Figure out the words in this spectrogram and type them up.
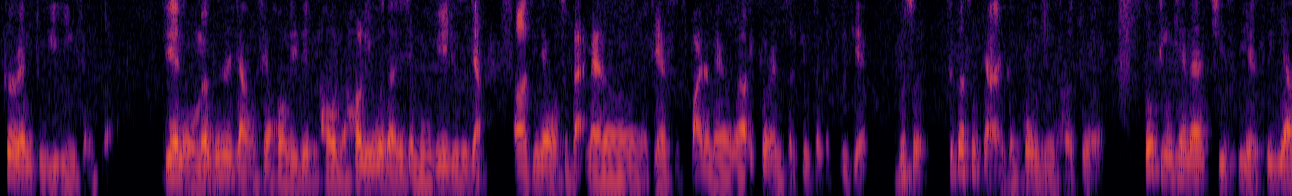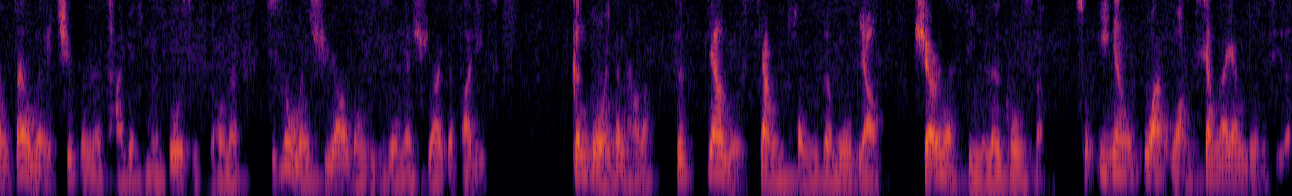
个人主义英雄者。今天我们不是讲一些 Hollywood、Hollywood 的一些 movie，就是讲，呃，今天我是 Batman 哦，我今天是 Spiderman，我要一个人拯救整个世界。不是，这个是讲一个共赢合作的。都今天呢，其实也是一样，在我们 achieve 我们的 target、我们的 goals 时候呢，其实我们需要的东西就是我们需要一个 buddies，更多也更好了，这要有相同的目标，sharing a similar goals 的，说一样往往向那样东西的。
